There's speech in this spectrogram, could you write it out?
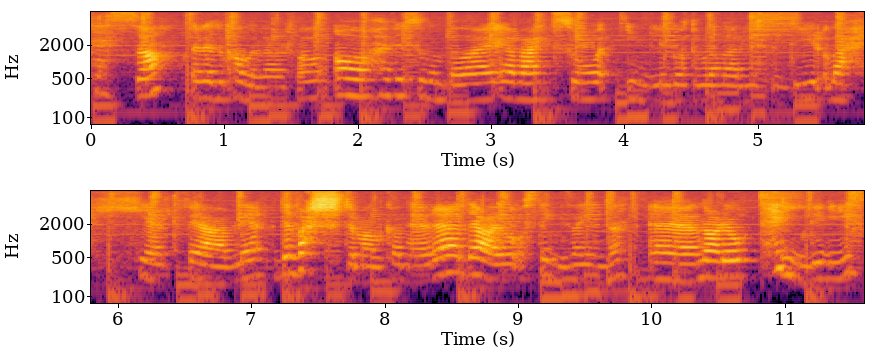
Tessa. Det er det du kaller deg i hvert fall. Åh, jeg fikk så vondt av deg. Jeg vet så inderlig godt hvordan det er å miste et dyr, og det er helt for jævlig. Det verste man kan gjøre, det er jo å stenge seg inne. Eh, nå er det jo heldigvis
